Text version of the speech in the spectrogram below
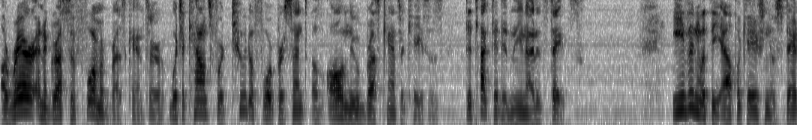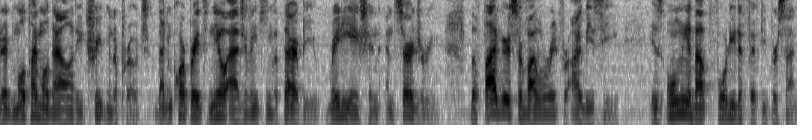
a rare and aggressive form of breast cancer which accounts for 2 to 4% of all new breast cancer cases detected in the United States. Even with the application of standard multimodality treatment approach that incorporates neoadjuvant chemotherapy, radiation, and surgery, the 5-year survival rate for IBC is only about 40 to 50%.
